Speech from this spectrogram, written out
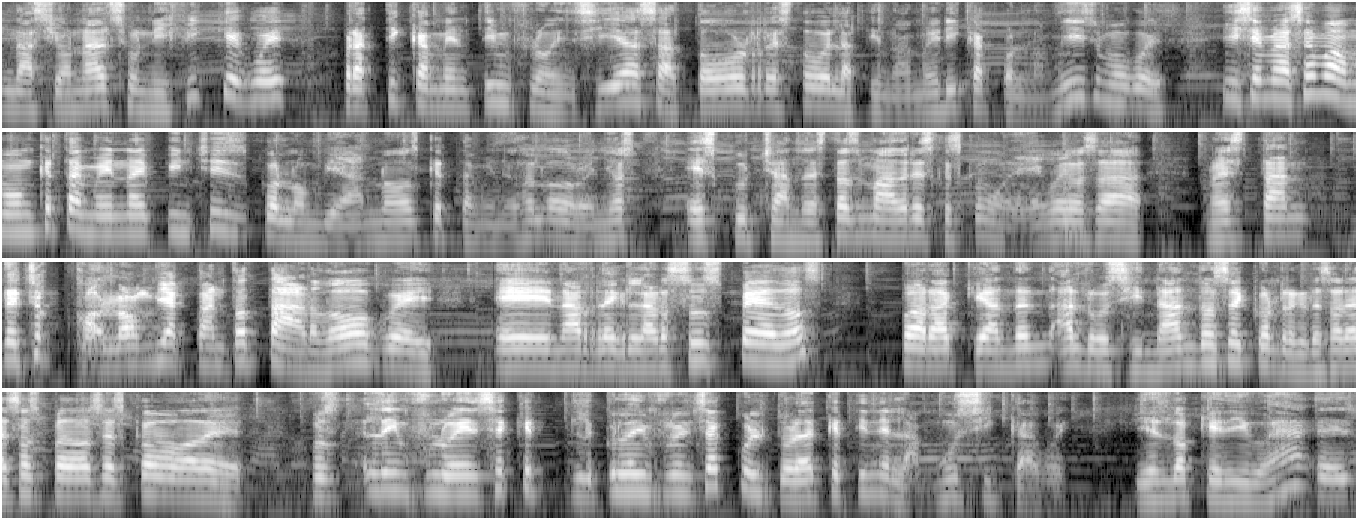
nacional se unifique, güey, prácticamente influencias a todo el resto de Latinoamérica con lo mismo, güey. Y se me hace mamón que también hay pinches colombianos, que también hay salvadoreños escuchando a estas madres que es como de, güey, o sea, no es tan... De hecho, Colombia, ¿cuánto tardó, güey, en arreglar sus pedos para que anden alucinándose con regresar a esos pedos? Es como de, pues, la influencia que, la influencia cultural que tiene la música, güey. Y es lo que digo, ah, es-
